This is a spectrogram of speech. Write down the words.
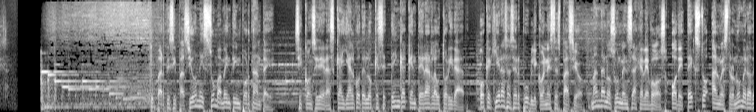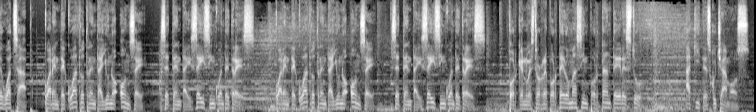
Tu participación es sumamente importante. Si consideras que hay algo de lo que se tenga que enterar la autoridad o que quieras hacer público en este espacio, mándanos un mensaje de voz o de texto a nuestro número de WhatsApp 4431 11 7653 4431 11 7653 porque nuestro reportero más importante eres tú. Aquí te escuchamos.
